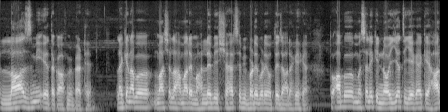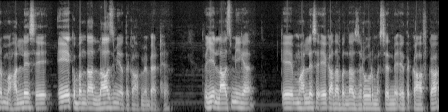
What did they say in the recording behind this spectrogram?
لازمی اعتکاف میں بیٹھے۔ لیکن اب ماشاءاللہ ہمارے محلے بھی شہر سے بھی بڑے بڑے ہوتے جا رہے ہیں۔ تو اب مسئلے کی نوعیت یہ ہے کہ ہر محلے سے ایک بندہ لازمی اعتکاف میں بیٹھے۔ تو یہ لازمی ہے کہ محلے سے ایک آدھا بندہ ضرور مسجد میں اعتکاف کا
